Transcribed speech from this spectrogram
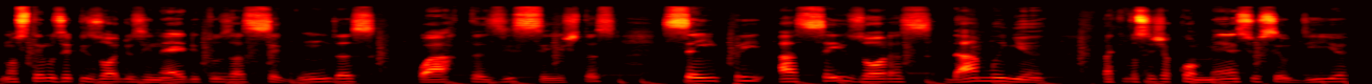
nós temos episódios inéditos às segundas, quartas e sextas, sempre às 6 horas da manhã para que você já comece o seu dia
